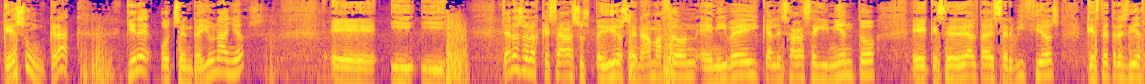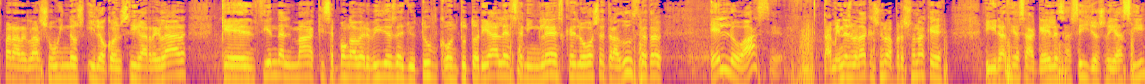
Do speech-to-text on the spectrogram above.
que es un crack. Tiene 81 años eh, y, y, ya no solo es que se haga sus pedidos en Amazon, en eBay, que les haga seguimiento, eh, que se dé alta de servicios, que esté tres días para arreglar su Windows y lo consiga arreglar, que encienda el Mac y se ponga a ver vídeos de YouTube con tutoriales en inglés que luego se traduce. Él lo hace. También es verdad que es una persona que, y gracias a que él es así, yo soy así,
